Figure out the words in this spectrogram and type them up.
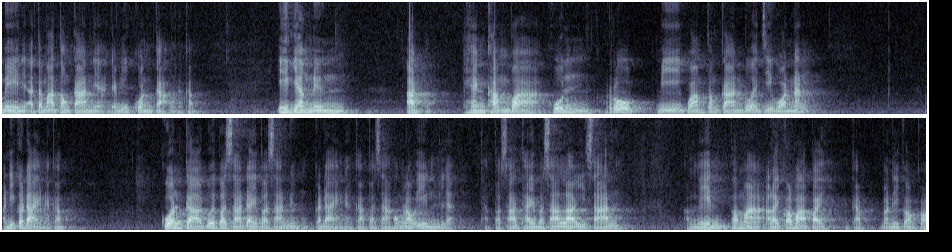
เมเนี่ยอาตมาต้องการเนี่ยอย่างนี้ควรกล่าวนะครับ อีกอย่างหนึ่งอัดแห่งคำว่าคุณรูปมีความต้องการด้วยจีวรนนั้น อันนี้ก็ได้นะครับ ควรกล่าวด้วยภาษาใดภาษาหนึ่งก็ได้นะครับ ภาษาของเราเองนี่แหละภาษาไทยภาษาลาวอีสานเขมรพม่าอะไรก็ว่าไปนะครับวันนี้ก็ก็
